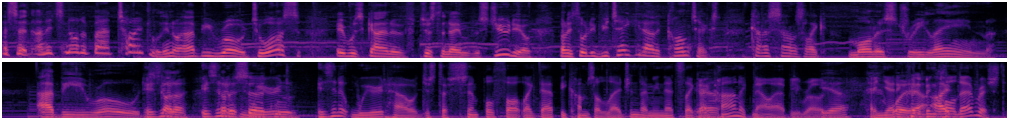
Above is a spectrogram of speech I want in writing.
I said, and it's not a bad title, you know, Abbey Road. To us, it was kind of just the name of a studio, but I thought if you take it out of context, it kind of sounds like Monastery Lane, Abbey Road. It's Isn't got it, a, isn't got a certain, weird? Isn't it weird how just a simple thought like that becomes a legend? I mean, that's like Yeah. iconic now, Abbey Road. Yeah. And yet Well, it could have been I- called Everest,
